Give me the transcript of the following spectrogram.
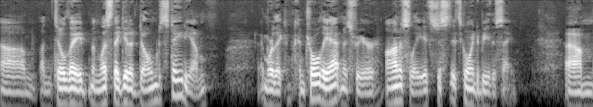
um, until they, unless they get a domed stadium and where they can control the atmosphere. Honestly, it's just it's going to be the same, um,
